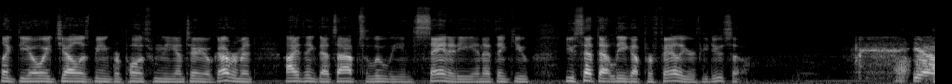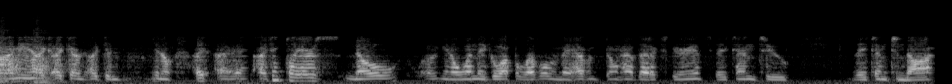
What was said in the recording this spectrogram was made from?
like the OHL is being proposed from the Ontario government, I think that's absolutely insanity and I think you you set that league up for failure if you do so. Yeah, I mean I, I can I can you know, I, I, I think players know, uh, you know, when they go up a level and they haven't don't have that experience, they tend to they tend to not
